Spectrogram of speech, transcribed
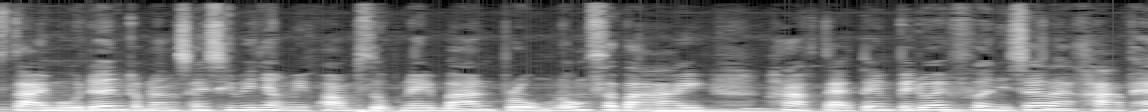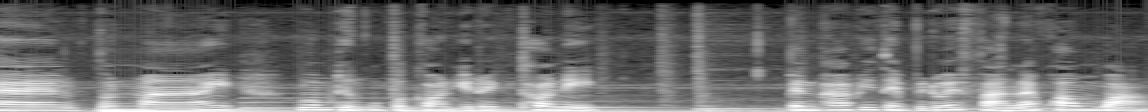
สไตล์โมเดิร์นกำลังใช้ชีวิตอย่างมีความสุขในบ้านโปร่งโล่งสบาย หากแต่เต็มไปด้วยเฟอร์นิเจอร์ราคาแพง ต้นไม้ รวมถึงอุปกรณ์อิเล็กทรอนิกส์ เป็นภาพที่เต็มไปด้วยฝันและความหวัง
